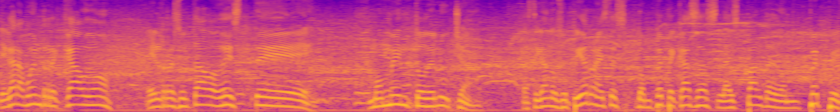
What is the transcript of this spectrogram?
llegar a buen recaudo el resultado de este momento de lucha. Castigando su pierna, este es Don Pepe Casas, la espalda de Don Pepe,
